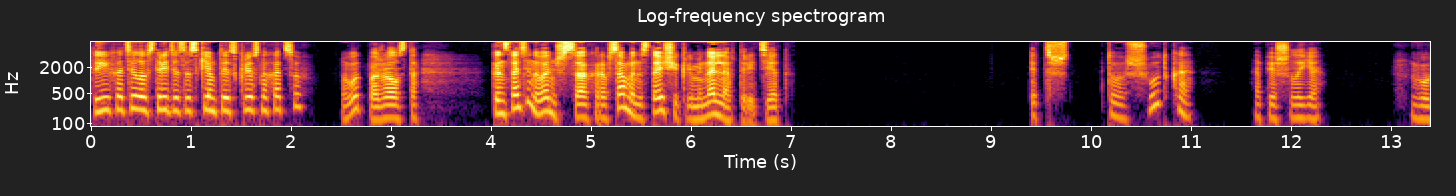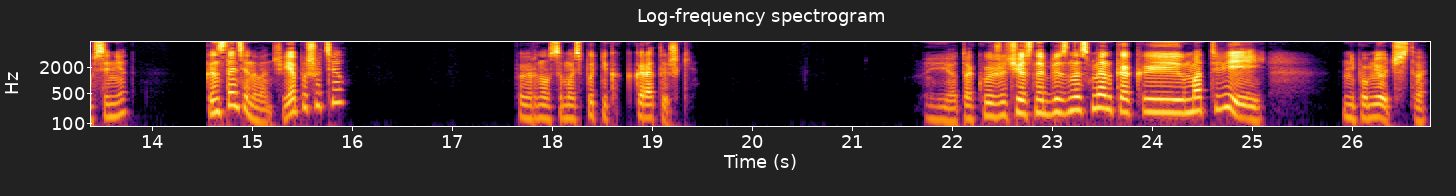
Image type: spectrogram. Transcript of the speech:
«Ты хотела встретиться с кем-то из крестных отцов? Вот, пожалуйста. Константин Иванович Сахаров, самый настоящий криминальный авторитет». «Это что, шутка?» — опешила я. «Вовсе нет. Константин Иванович, я пошутил?» Повернулся мой спутник к коротышке. «Я такой же честный бизнесмен, как и Матвей», не помню отчество.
